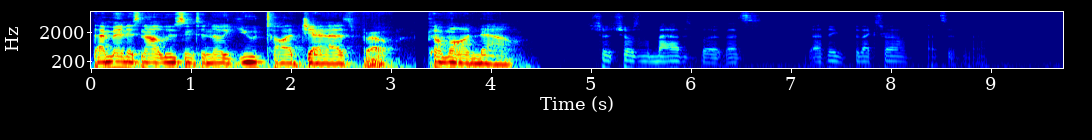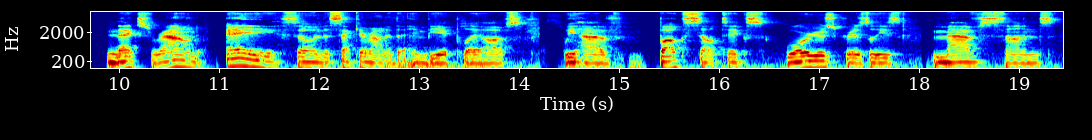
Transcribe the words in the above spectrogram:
That man is not losing to no Utah Jazz, bro. Come on now. Should have chosen the Mavs, but that's. I think the next round. That's it for now. Next round, A. So in the second round of the NBA playoffs, We have Bucks, Celtics, Warriors, Grizzlies, Mavs, Suns,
